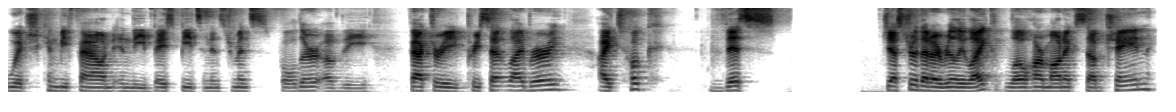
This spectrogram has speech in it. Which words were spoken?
which can be found in the bass beats and instruments folder of the factory preset library. I took this gesture that I really like, low harmonic subchain,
